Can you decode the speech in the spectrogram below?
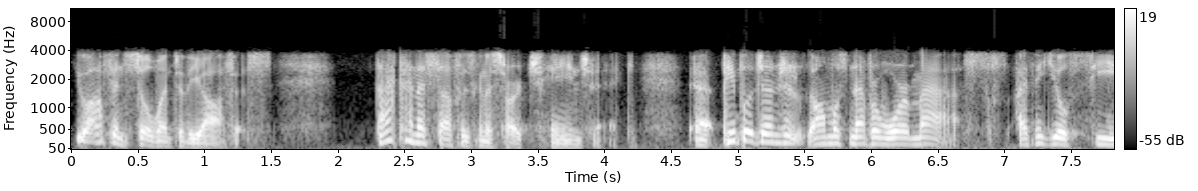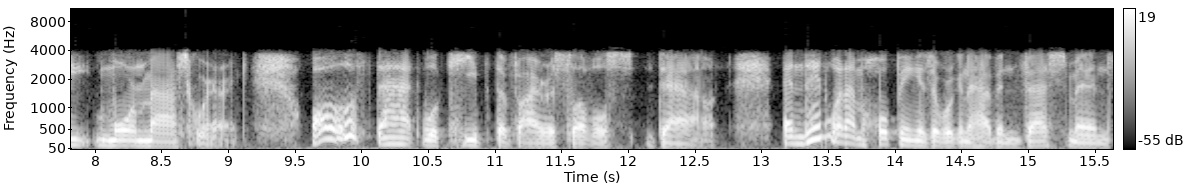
you often still went to the office. That kind of stuff is going to start changing. Uh, people almost never wore masks. I think you'll see more mask wearing. All of that will keep the virus levels down. And then what I'm hoping is that we're going to have investments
